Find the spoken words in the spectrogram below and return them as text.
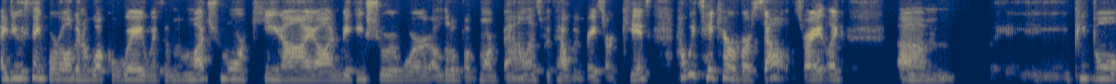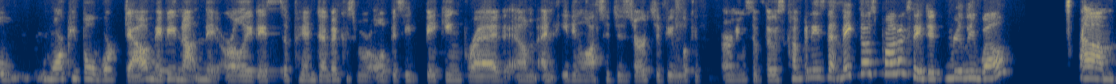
I do think we're all going to walk away with a much more keen eye on making sure we're a little bit more balanced with how we raise our kids, how we take care of ourselves, right? Like, um, people more people worked out maybe not in the early days of pandemic because we were all busy baking bread um, and eating lots of desserts. If you look at the earnings of those companies that make those products they did really well. Um,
